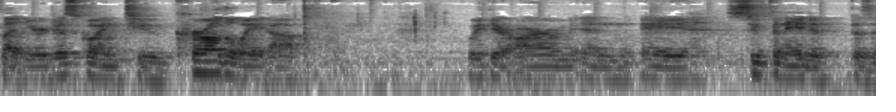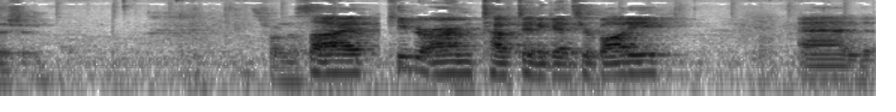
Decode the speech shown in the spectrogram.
but you're just going to curl the weight up with your arm in a supinated position. It's from the side. Keep your arm tucked in against your body and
